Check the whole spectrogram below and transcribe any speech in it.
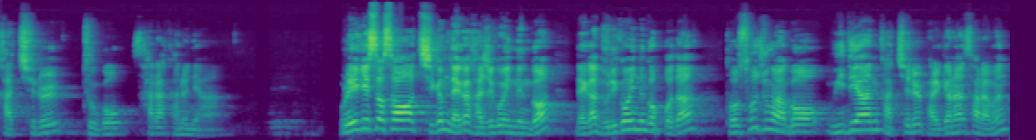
가치를 두고 살아가느냐. 우리에게 있어서 지금 내가 가지고 있는 것, 내가 누리고 있는 것보다 더 소중하고 위대한 가치를 발견한 사람은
